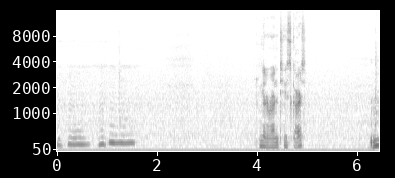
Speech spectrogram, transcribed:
I'm gonna run two scars. Hmm?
